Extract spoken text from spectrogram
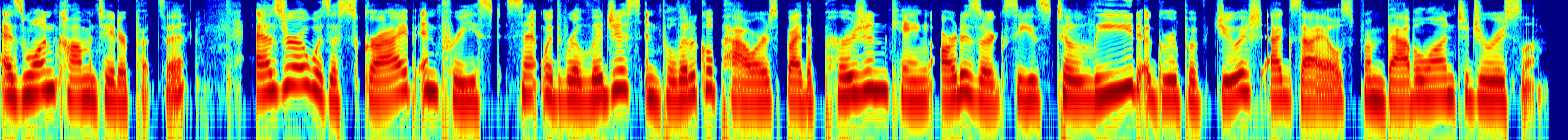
As one commentator puts it, Ezra was a scribe and priest sent with religious and political powers by the Persian king Artaxerxes to lead a group of Jewish exiles from Babylon to Jerusalem.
